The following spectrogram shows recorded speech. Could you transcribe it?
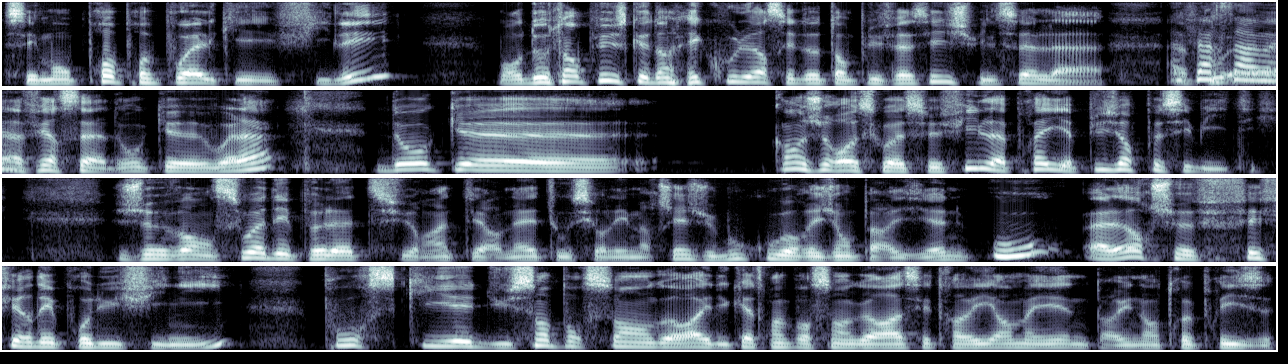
c'est mon propre poil qui est filé. Bon, d'autant plus que dans les couleurs, c'est d'autant plus facile. Je suis le seul à, à, à faire, ça, ouais. à faire ça. Donc euh, voilà. Donc euh, quand je reçois ce fil, après, il y a plusieurs possibilités. Je vends soit des pelotes sur Internet ou sur les marchés, je vais beaucoup en région parisienne, ou alors je fais faire des produits finis. Pour ce qui est du 100% Angora et du 80% Angora, c'est travaillé en Mayenne par une entreprise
